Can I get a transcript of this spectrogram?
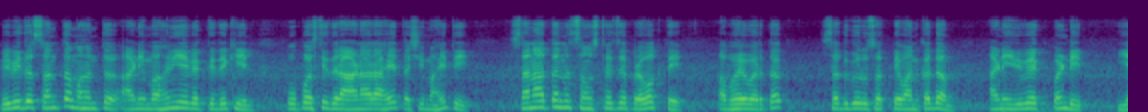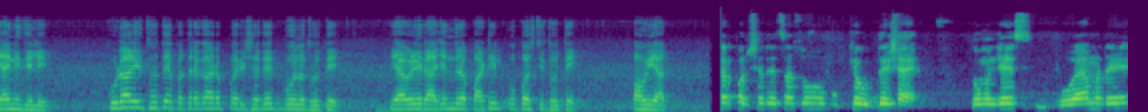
विविध संत महंत आणि महनीय व्यक्ती देखील उपस्थित राहणार आहेत अशी माहिती सनातन संस्थेचे प्रवक्ते अभयवर्तक सद्गुरू सत्यवान कदम आणि विवेक पंडित यांनी दिली. कुडाळ इथं ते पत्रकार परिषदेत बोलत होते. यावेळी राजेंद्र पाटील उपस्थित होते. पाहुयात. परिषदेचा जो मुख्य उद्देश आहे तो म्हणजे गोव्यामध्ये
